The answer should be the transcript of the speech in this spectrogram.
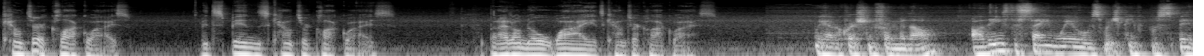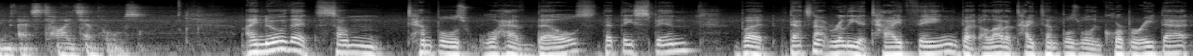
counterclockwise. It spins counterclockwise. But I don't know why it's counterclockwise. We have a question from Manal. Are these the same wheels which people spin at Thai temples? I know that some temples will have bells that they spin, but that's not really a Thai thing. But a lot of Thai temples will incorporate that.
